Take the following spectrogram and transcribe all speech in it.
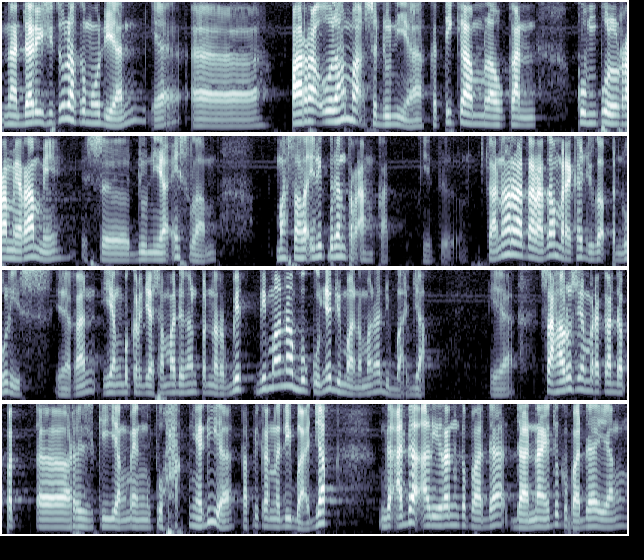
Nah dari situlah kemudian ya uh, para ulama sedunia ketika melakukan kumpul rame-rame sedunia Islam, masalah ini kemudian terangkat gitu. Karena rata-rata mereka juga penulis, ya kan, yang bekerja sama dengan penerbit, di mana bukunya di mana-mana dibajak. Ya, seharusnya mereka dapat uh, rezeki yang memang itu haknya dia, tapi karena dibajak, nggak ada aliran kepada dana itu kepada yang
